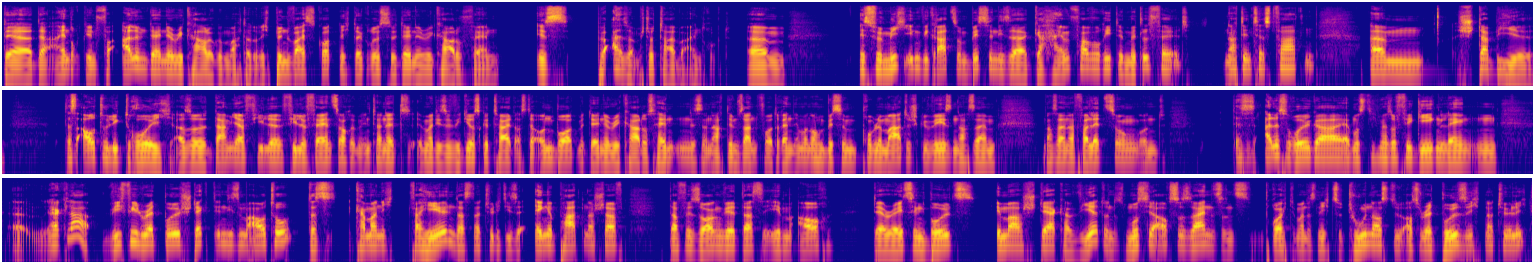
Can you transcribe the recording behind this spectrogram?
der, der Eindruck, den vor allem Daniel Ricciardo gemacht hat, und ich bin, weiß Gott, nicht der größte Daniel Ricciardo-Fan, ist, also hat mich total beeindruckt. Ähm, ist für mich irgendwie gerade so ein bisschen dieser Geheimfavorit im Mittelfeld nach den Testfahrten. Ähm, stabil, das Auto liegt ruhig. Also da haben ja viele, viele Fans auch im Internet immer diese Videos geteilt aus der Onboard mit Daniel Ricciardos Händen. Ist er nach dem Sandford-Rennen immer noch ein bisschen problematisch gewesen nach, seinem, nach seiner Verletzung und das ist alles ruhiger, er muss nicht mehr so viel gegenlenken. Äh, ja klar, wie viel Red Bull steckt in diesem Auto? Das kann man nicht verhehlen, dass natürlich diese enge Partnerschaft dafür sorgen wird, dass eben auch der Racing Bulls immer stärker wird und es muss ja auch so sein, sonst bräuchte man das nicht zu tun aus, aus Red Bull-Sicht natürlich.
